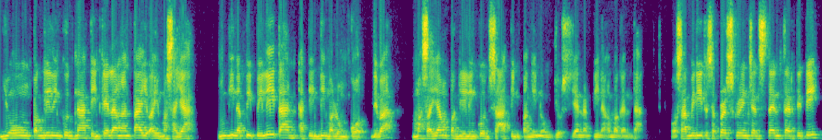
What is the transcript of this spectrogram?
yung paglilingkod natin, kailangan tayo ay masaya. Hindi napipilitan at hindi malungkot. Di ba? Masayang paglilingkod sa ating Panginoong Diyos. Yan ang pinakamaganda. O sabi dito sa 1 Corinthians 10:33,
